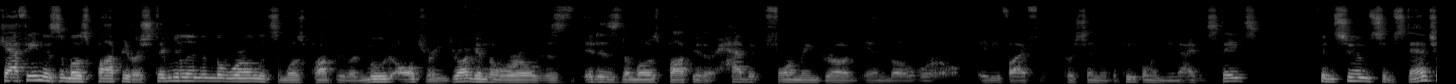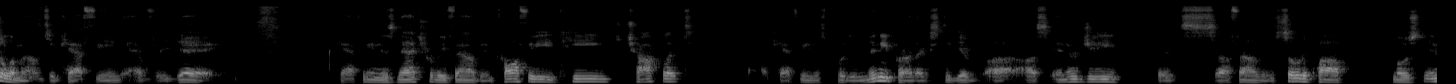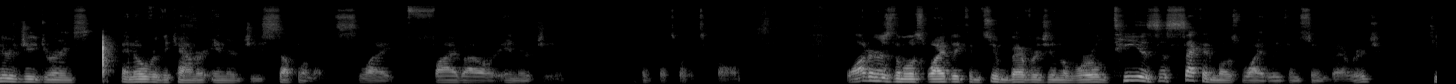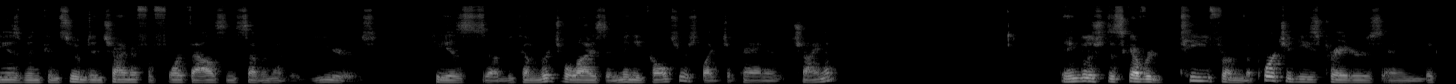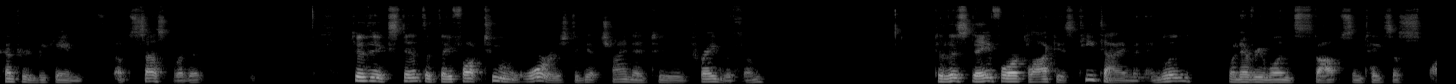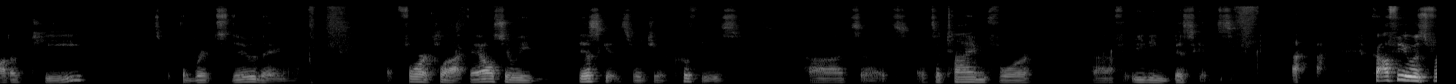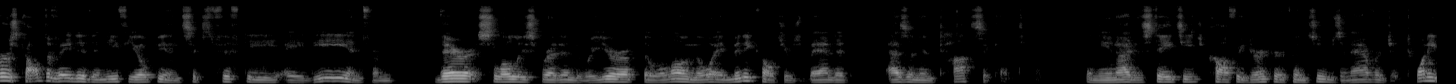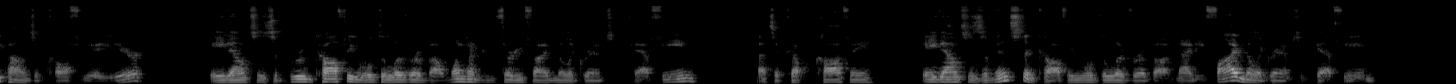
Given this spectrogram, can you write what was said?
Caffeine is the most popular stimulant in the world. It's the most popular mood-altering drug in the world. It is the most popular habit-forming drug in the world. 85% of the people in the United States consume substantial amounts of caffeine every day. Caffeine is naturally found in coffee, tea, chocolate. Uh, caffeine is put in many products to give uh, us energy. It's uh, found in soda pop, most energy drinks, and over the counter energy supplements like 5 Hour Energy. I think that's what it's called. Water is the most widely consumed beverage in the world. Tea is the second most widely consumed beverage. Tea has been consumed in China for 4,700 years. Tea has uh, become ritualized in many cultures like Japan and China. The English discovered tea from the Portuguese traders, and the country became obsessed with it to the extent that they fought two wars to get China to trade with them. To this day, four o'clock is tea time in England when everyone stops and takes a spot of tea. That's what the Brits do. They at four o'clock. They also eat biscuits, which are cookies. Uh, it's a it's it's a time for uh, for eating biscuits. Coffee was first cultivated in Ethiopia in 650 AD, and from there it slowly spread into Europe. Though along the way, many cultures banned it as an intoxicant. In the United States, each coffee drinker consumes an average of 20 pounds of coffee a year. Eight ounces of brewed coffee will deliver about 135 milligrams of caffeine. That's a cup of coffee. Eight ounces of instant coffee will deliver about 95 milligrams of caffeine.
